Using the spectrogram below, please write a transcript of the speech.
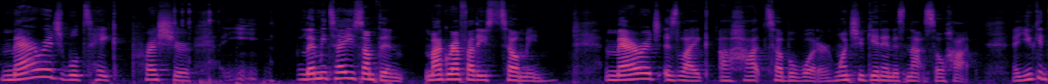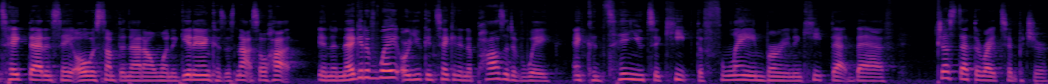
Marriage will take pressure. Let me tell you something. My grandfather used to tell me, marriage is like a hot tub of water. Once you get in, it's not so hot. And you can take that and say, oh, it's something that I don't want to get in because it's not so hot in a negative way, or you can take it in a positive way and continue to keep the flame burning and keep that bath just at the right temperature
